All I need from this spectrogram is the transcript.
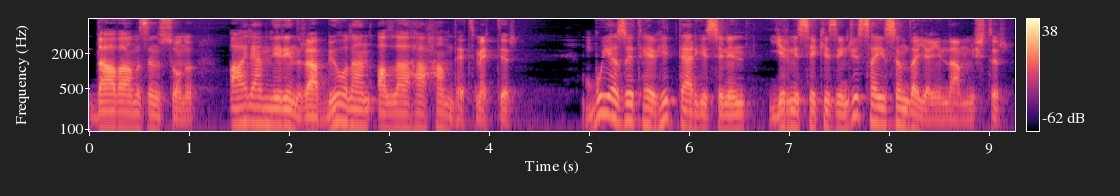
Davamızın sonu alemlerin Rabbi olan Allah'a hamd etmektir. Bu yazı Tevhid dergisinin 28. sayısında yayınlanmıştır.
